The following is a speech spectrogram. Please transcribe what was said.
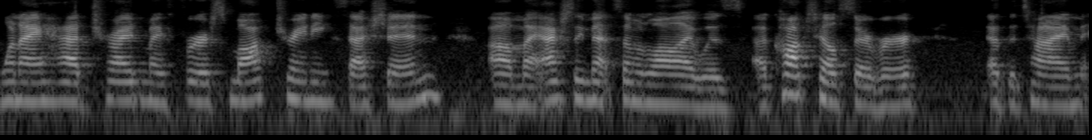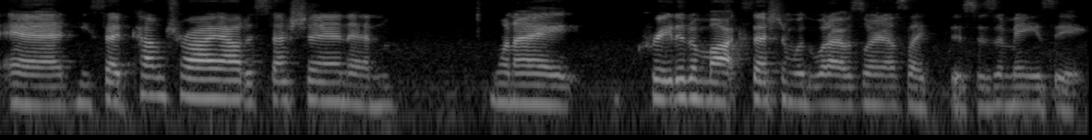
when I had tried my first mock training session, um, I actually met someone while I was a cocktail server at the time, and he said, "Come try out a session." And when I created a mock session with what I was learning, I was like, "This is amazing."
